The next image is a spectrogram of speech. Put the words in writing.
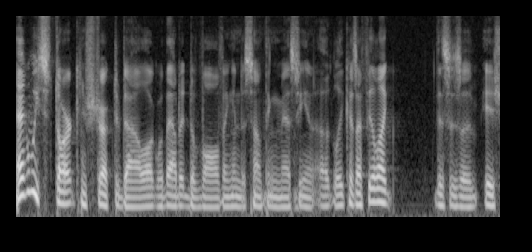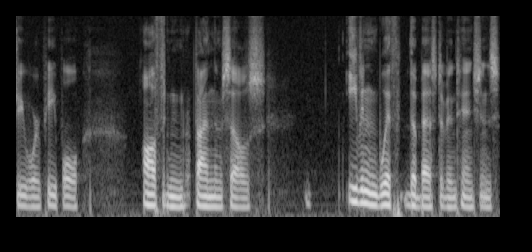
how can we start constructive dialogue without it devolving into something messy and ugly because i feel like this is an issue where people often find themselves even with the best of intentions,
